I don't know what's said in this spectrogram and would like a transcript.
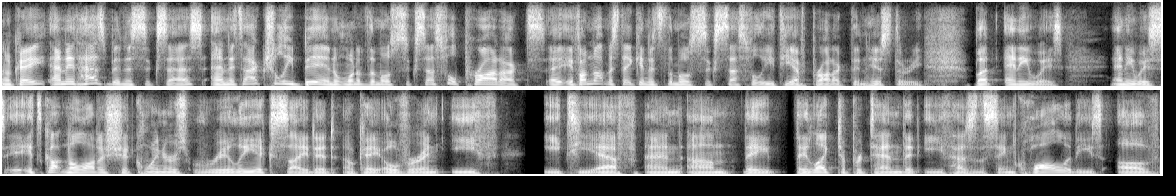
Okay. And it has been a success. And it's actually been one of the most successful products. If I'm not mistaken, it's the most successful ETF product in history. But, anyways, anyways, it's gotten a lot of shitcoiners really excited, okay, over an ETH ETF, and um, they they like to pretend that ETH has the same qualities of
